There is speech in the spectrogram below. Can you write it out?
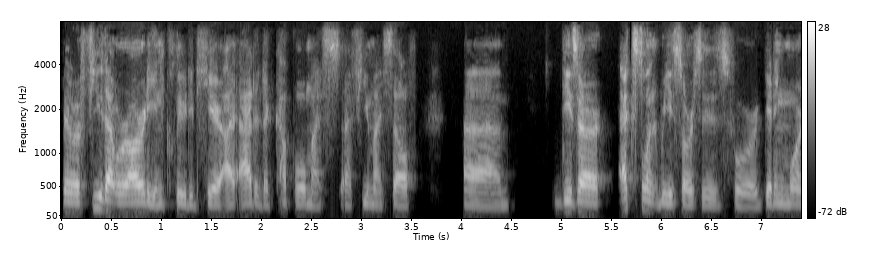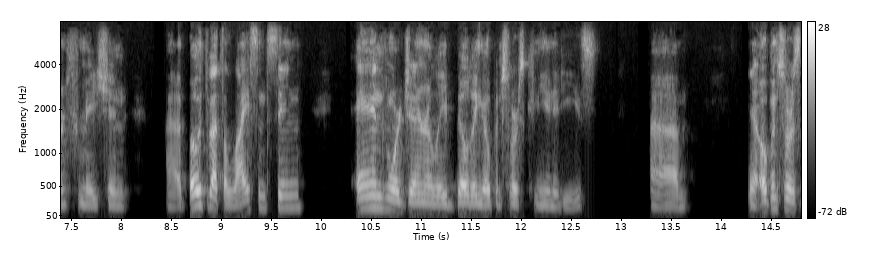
there were a few that were already included here. I added a couple, my, a few myself. Um, these are excellent resources for getting more information, uh, both about the licensing and more generally building open source communities. Um, you know, open source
